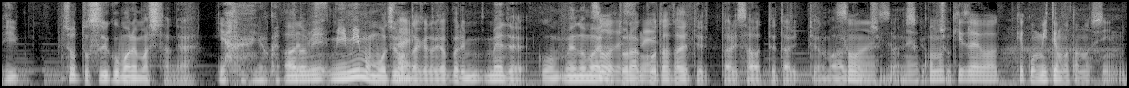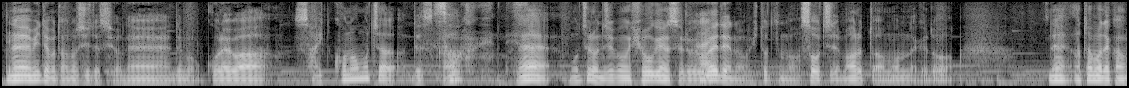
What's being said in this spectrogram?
いちょっと吸い込まれましたね。いやよかったあの耳ももちろんだけど、やっぱり目でこう目の前でトラックを叩いてたり触ってたりっていうのもあるかそうなんもしですよねれないですけどこの機材は結構見ても楽しいんで、ね見ても楽しいですよね。でもこれは最高のおもちゃですか？ねもちろん自分を表現する上での一つの装置でもあるとは思うんだけど、ね、頭で考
